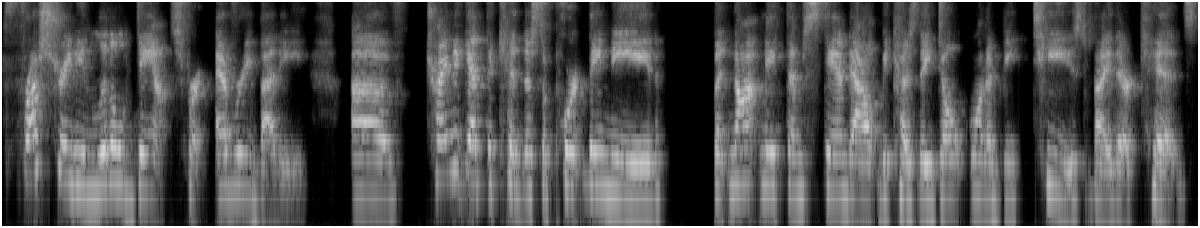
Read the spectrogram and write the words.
frustrating little dance for everybody of trying to get the kid the support they need but not make them stand out because they don't want to be teased by their kids.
